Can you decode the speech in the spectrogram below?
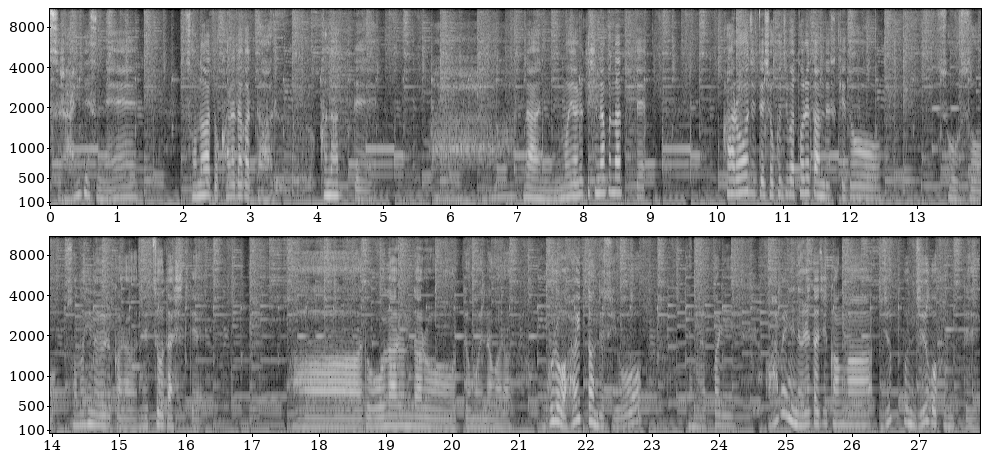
辛いですね。その後体がだるくなって何にもやる気しなくなってかろうじて食事は取れたんですけどそうそうその日の夜から熱を出してあーどうなるんだろうって思いながらお風呂は入ったんですよ。でもやっぱり雨に濡れた時間が10分15分って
